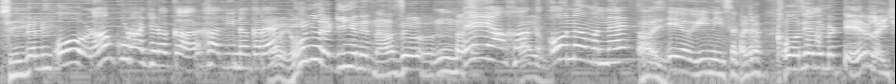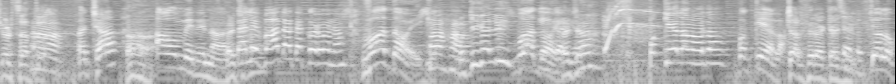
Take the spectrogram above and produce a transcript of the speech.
ਸਹੀ ਗੱਲ ਹੀ ਉਹ ਨਾ ਕੁੜਾ ਜਿਹੜਾ ਘਰ ਖਾਲੀ ਨਾ ਕਰੇ। ਓਏ ਹੁਣ ਲੱਗੀ ਇਹਨੇ ਨਾਜ਼ ਨਹੀਂ ਆਖਤ ਉਹ ਨਾ ਮੰਨੇ। ਇਹ ਹੋਈ ਨਹੀਂ ਸਕਦਾ। ਅੱਛਾ ਖੋਨੇ ਨੇ ਮੈਂ ਢੇਰ ਲਈ ਛੁੱਟ ਸਕਦਾ ਅੱਛਾ ਆਓ ਮੇਰੇ ਨਾਲ। ਪਹਿਲੇ ਵਾਦਾ ਤਾਂ ਕਰੋ ਨਾ। ਵਾਦਾ ਹੋਏਗਾ। ਪੱਕੀ ਗੱਲ ਹੀ ਵਾਦਾ ਅੱਛਾ। ਪੱਕੇ ਵਾਲਾ ਵਾਦਾ ਪੱਕੇ ਵਾਲਾ। ਚੱਲ ਫਿਰ ਆ ਕੇ ਜੀ। ਚਲੋ।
